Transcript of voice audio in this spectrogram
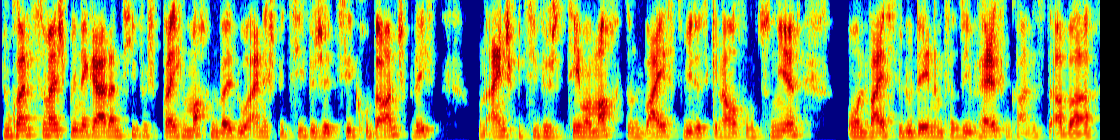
Du kannst zum Beispiel eine Garantieversprechen machen, weil du eine spezifische Zielgruppe ansprichst und ein spezifisches Thema machst und weißt, wie das genau funktioniert und weißt, wie du denen im Vertrieb helfen kannst. Aber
